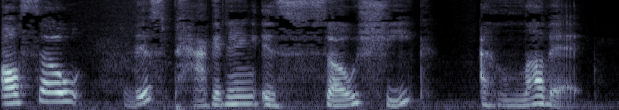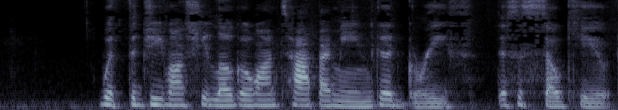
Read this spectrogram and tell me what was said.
Also, this packaging is so chic. I love it. With the Givenchy logo on top, I mean, good grief. This is so cute.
